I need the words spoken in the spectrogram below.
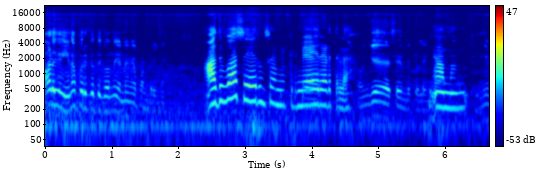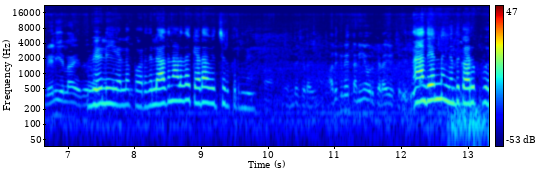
ஆடுக இனப்பெருக்கத்துக்கு வந்து என்னங்க பண்றீங்க? அதுவா சேரும் சாமி இப்படி மேயிற இடத்துல. இங்கே சேர்ந்து பிள்ளைங்க ஆமாங்க. நீங்க வெளியெல்லாம் எது வெளியெல்லாம் போகிறதில்ல அதனால தான் கிடா வச்சுருக்குறோமே. எந்த கடை? அதுக்குன்னே தனியா ஒரு கடை வச்சிருக்கீங்க. அது என்னங்க இந்த கருப்பு?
